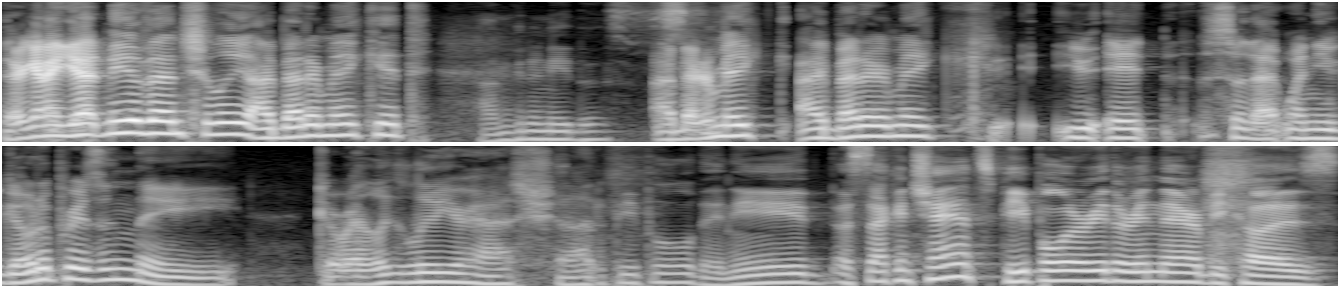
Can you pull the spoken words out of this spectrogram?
they're gonna get me eventually. I better make it. I'm gonna need this. I better make. I better make you it so that when you go to prison, they gorilla glue your ass shut. People, they need a second chance. People are either in there because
